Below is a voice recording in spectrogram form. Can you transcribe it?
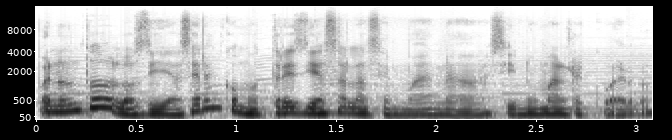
Bueno, no todos los días, eran como tres días a la semana, si no mal recuerdo.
